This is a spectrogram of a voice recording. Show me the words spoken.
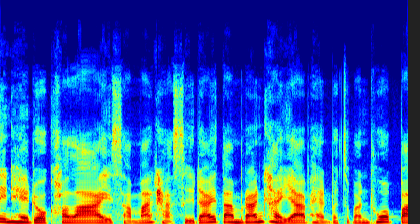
ลินไฮโดรคลอไรสามารถหาซื้อได้ตามร้านขายยาแผนปัจจุบันทั่วไป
